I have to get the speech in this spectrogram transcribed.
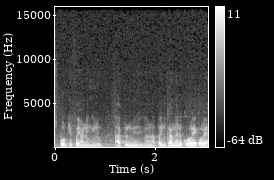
സ്പോട്ടിഫൈ ആണെങ്കിലും ആപ്പിൾ മ്യൂസിക് ആണ്. അപ്പോൾ എനിക്ക് അങ്ങനെ കുറേ കുറേ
